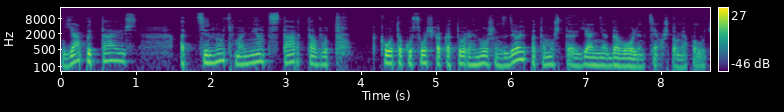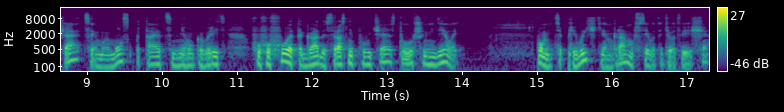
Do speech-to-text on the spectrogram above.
Я пытаюсь оттянуть момент старта вот какого-то кусочка, который нужно сделать, потому что я недоволен тем, что у меня получается, и мой мозг пытается мне уговорить, фу-фу-фу, это гадость, раз не получается, то лучше не делай. Помните, привычки, энграммы, все вот эти вот вещи.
